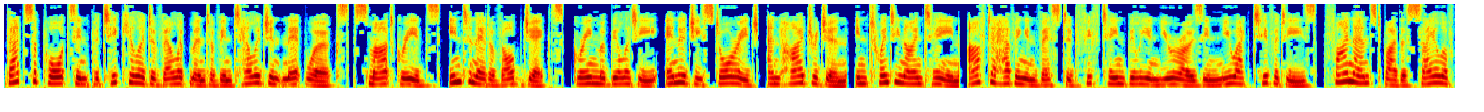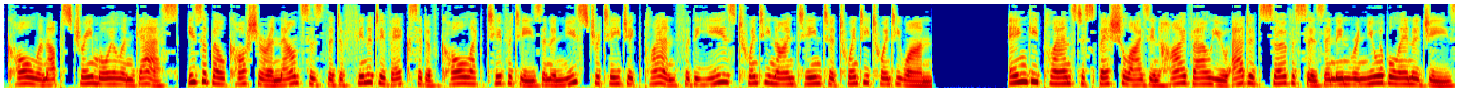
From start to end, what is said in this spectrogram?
that supports in particular development of intelligent networks smart grids, Internet of Objects, green mobility, energy storage, and hydrogen. In 2019, after having invested 15 billion euros in new activities, financed by the sale of coal and upstream oil and gas, Isabelle Kocher announces the definitive exit of coal activities and a new strategic plan for the years 2019 to 2021. Engie plans to specialize in high-value added services and in renewable energies.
